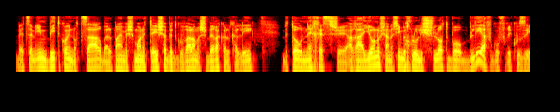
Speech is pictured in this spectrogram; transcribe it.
בעצם אם ביטקוין נוצר ב2008-9 בתגובה למשבר הכלכלי בתור נכס שהרעיון הוא שאנשים יוכלו לשלוט בו בלי אף גוף ריכוזי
